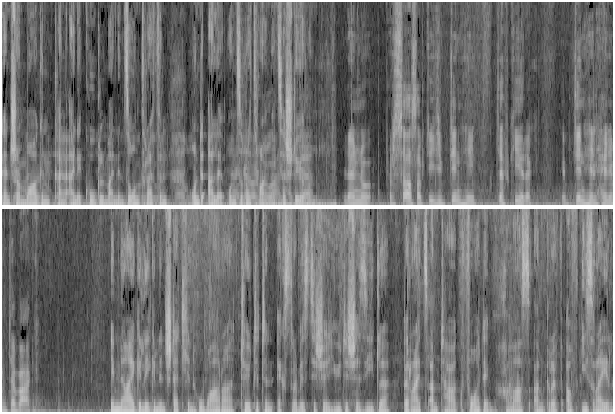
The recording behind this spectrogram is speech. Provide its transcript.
denn schon morgen kann eine Kugel meinen Sohn treffen und alle unsere Träume zerstören. Im nahegelegenen Städtchen Huwara töteten extremistische jüdische Siedler bereits am Tag vor dem Hamas-Angriff auf Israel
